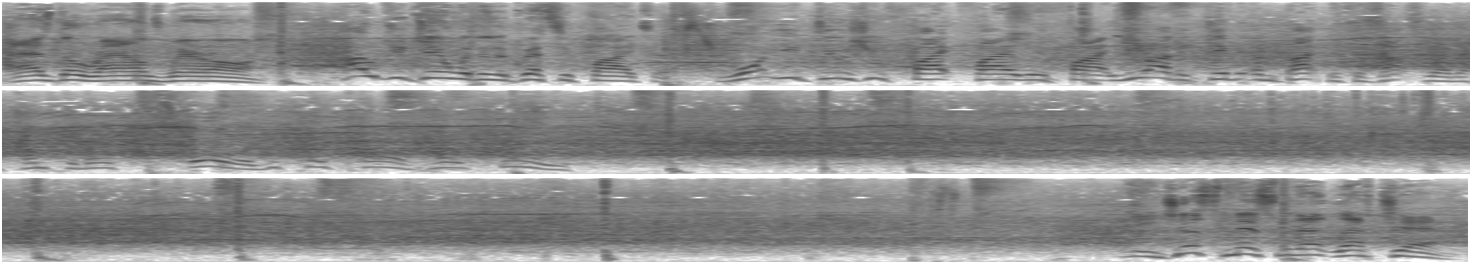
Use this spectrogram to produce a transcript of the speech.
as the rounds wear on. How do you deal with an aggressive fighter? What you do is you fight fire with fire. You either give it them back because that's where they're comfortable, or you play calm, hold cool, he just missed with that left jab.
